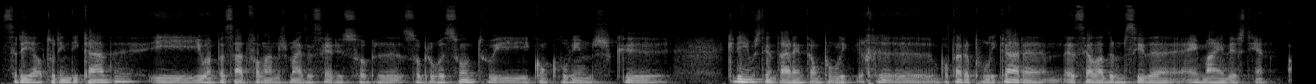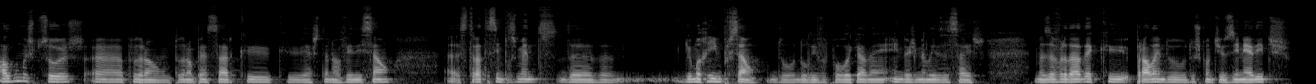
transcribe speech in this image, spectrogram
seria a altura indicada e, e, o ano passado falámos mais a sério sobre, sobre o assunto e concluímos que Queríamos tentar então voltar a publicar a, a Cela Adormecida em maio deste ano. Algumas pessoas uh, poderão, poderão pensar que, que esta nova edição uh, se trata simplesmente de, de, de uma reimpressão do, do, livro publicado em, em, 2016. Mas a verdade é que, para além do, dos conteúdos inéditos,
